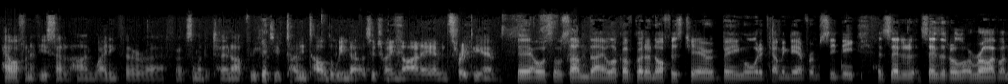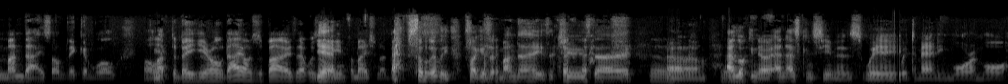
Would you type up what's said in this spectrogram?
how often have you sat at home waiting for uh, for someone to turn up because you've been told the window is between 9 a.m. and 3 p.m.? Yeah, or, or someday, like I've got an office chair being ordered coming down from Sydney. It said it, it says it'll arrive on Monday, so I'm thinking, well, I'll Yeah. have to be here all day, I suppose. That was Yeah. all the information I got. Absolutely. It's like, is it Monday? Is it Tuesday? um, and look, you know, and as consumers, we're, we're demanding more and more.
